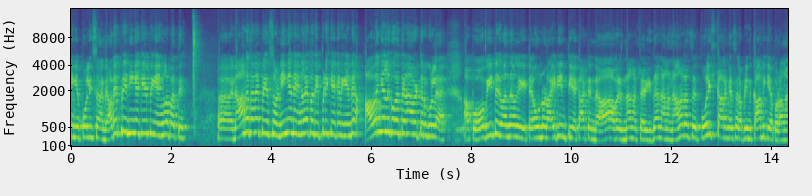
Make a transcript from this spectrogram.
நீங்கள் போலீஸாண்டு அது எப்படி நீங்கள் கேட்பீங்க எங்களை பார்த்து. நாங்கள் தானே பேசுகிறோம் நீங்கள் என்ன எங்களை பார்த்து இப்படி கேட்குறீங்கன்னு அவங்களுக்கு ஒரு தெனாவட்டு இருக்கும்ல. அப்போது வீட்டுக்கு வந்தவங்க கிட்ட உன்னோட ஐடென்டிட்டியை காட்டுண்டா. அவர் இருந்தாங்க சார் இதான் நாங்கள் நாங்கள் தான் சார் போலீஸ்காரங்க சார் அப்படின்னு காமிக்க போகிறாங்க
